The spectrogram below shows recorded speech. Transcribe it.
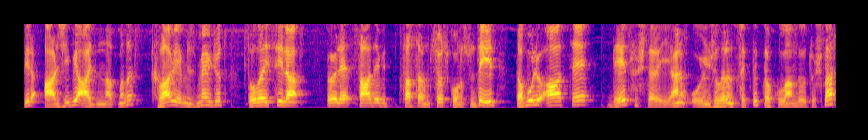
bir RGB aydınlatmalı klavyemiz mevcut. Dolayısıyla öyle sade bir tasarım söz konusu değil. WAS D tuşları yani oyuncuların sıklıkla kullandığı tuşlar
